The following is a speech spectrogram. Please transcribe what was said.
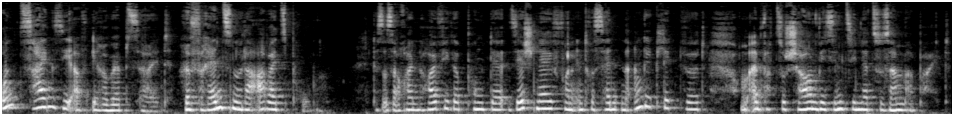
Und zeigen Sie auf Ihrer Website Referenzen oder Arbeitsproben. Das ist auch ein häufiger Punkt, der sehr schnell von Interessenten angeklickt wird, um einfach zu schauen, wie sind sie in der Zusammenarbeit.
